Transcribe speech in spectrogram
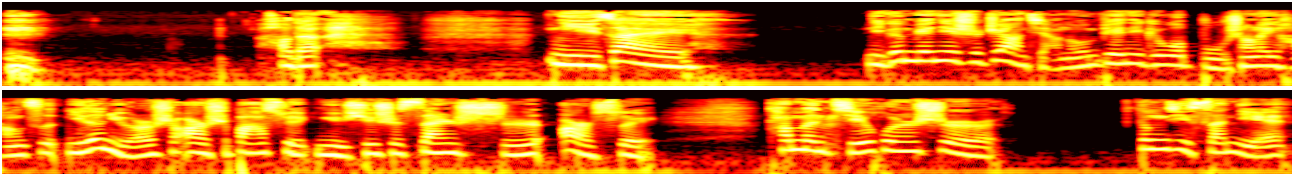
好的，你在，你跟编辑是这样讲的，我们编辑给我补上了一行字：你的女儿是二十八岁，女婿是三十二岁，他们结婚是登记三年。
